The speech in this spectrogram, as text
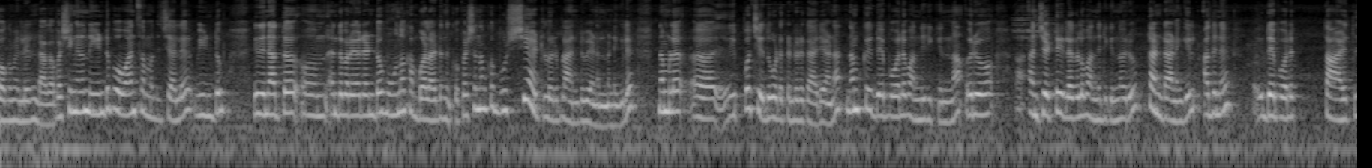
ബോഗമില്ലയിൽ ഉണ്ടാകുക പക്ഷേ ഇങ്ങനെ നീണ്ടു പോകാൻ സംബന്ധിച്ചാൽ വീണ്ടും ഇതിനകത്ത് എന്താ പറയുക രണ്ടോ മൂന്നോ കമ്പുകളായിട്ട് നിൽക്കും. പക്ഷേ നമുക്ക് ബുഷി ആയിട്ടുള്ളൊരു പ്ലാന്റ് വേണമെന്നുണ്ടെങ്കിൽ നമ്മൾ ഇപ്പോൾ ചെയ്തു കൊടുക്കേണ്ട ഒരു കാര്യമാണ്. നമുക്ക് ഇതേപോലെ വന്നിരിക്കുന്ന ഒരു അഞ്ചെട്ട് ഇലകൾ വന്നിരിക്കുന്ന ഒരു തണ്ടാണെങ്കിൽ അതിന് ഇതേപോലെ താഴ്ത്ത്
